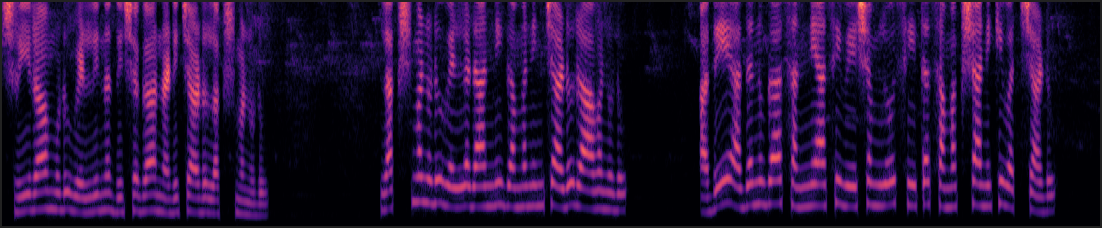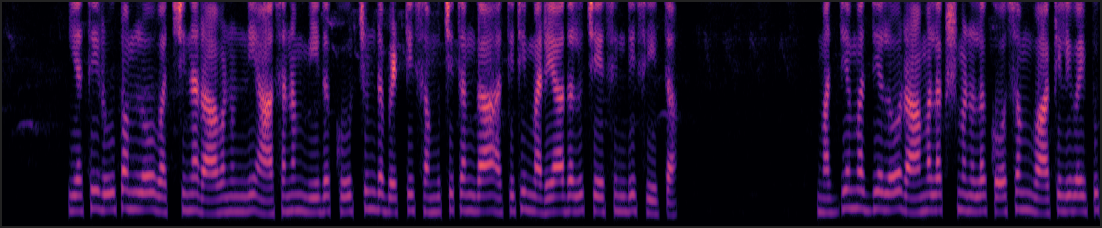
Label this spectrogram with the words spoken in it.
శ్రీరాముడు వెళ్ళిన దిశగా నడిచాడు లక్ష్మణుడు. లక్ష్మణుడు వెళ్ళడాన్ని గమనించాడు రావణుడు. అదే అదనుగా సన్యాసి వేషంలో సీత సమక్షానికి వచ్చాడు. యతి రూపంలో వచ్చిన రావణుణ్ణి ఆసనం మీద కూర్చుండబెట్టి సముచితంగా అతిథి మర్యాదలు చేసింది సీత. మధ్య మధ్యలో రామలక్ష్మణుల కోసం వాకిలివైపు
